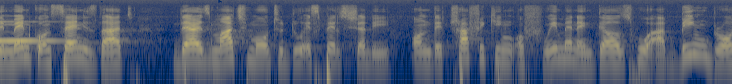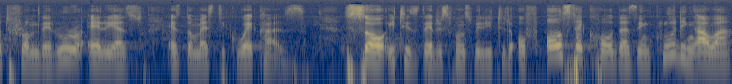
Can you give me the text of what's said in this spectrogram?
The main concern is that there is much more to do, especially on the trafficking of women and girls who are being brought from the rural areas as domestic workers. So it is the responsibility of all stakeholders, including our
